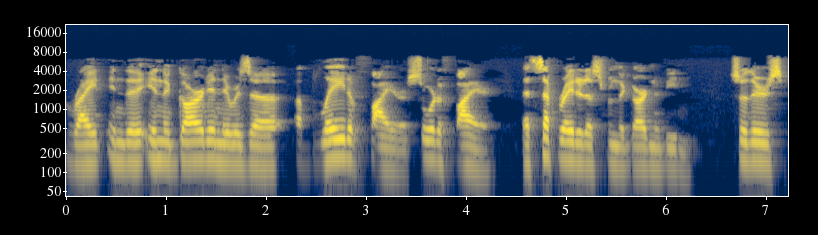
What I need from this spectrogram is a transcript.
right? In the in the garden there was a, a blade of fire, a sword of fire that separated us from the Garden of Eden. So there's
